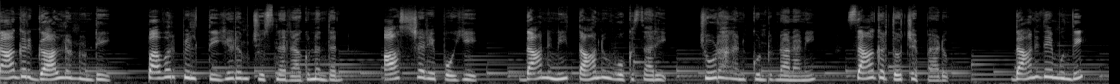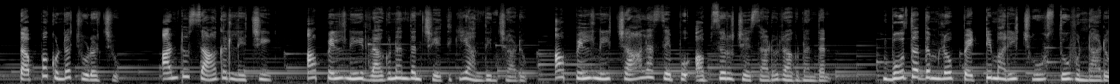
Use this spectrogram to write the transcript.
సాగర్ గాల్లో నుండి పవర్ పిల్ తీయడం చూసిన రఘునందన్ ఆశ్చర్యపోయి దానిని తాను ఒకసారి చూడాలనుకుంటున్నానని సాగర్తో చెప్పాడు. దానిదేముంది తప్పకుండా చూడొచ్చు అంటూ సాగర్ లేచి ఆ పిల్ని రఘునందన్ చేతికి అందించాడు. ఆ పిల్ని చాలాసేపు అబ్జర్వ్ చేశాడు రఘునందన్. భూతద్దంలో పెట్టి మరీ చూస్తూ ఉన్నాడు.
